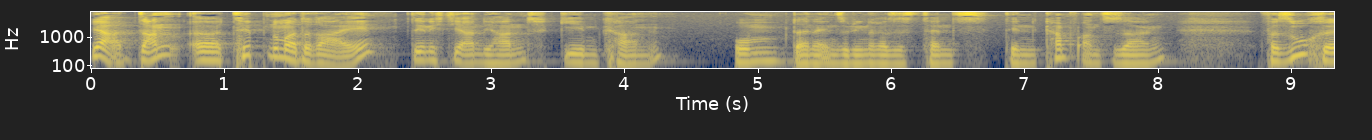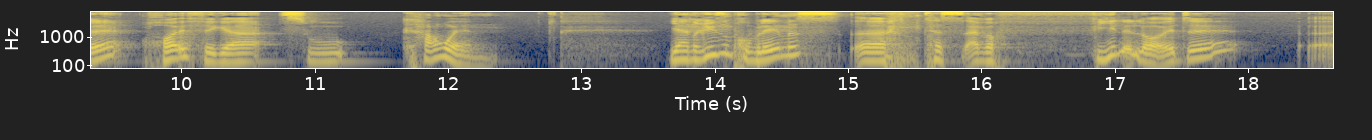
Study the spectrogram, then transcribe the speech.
Ja, dann äh, Tipp Nummer drei, den ich dir an die Hand geben kann, um deiner Insulinresistenz den Kampf anzusagen. Versuche häufiger zu kauen. Ja, ein Riesenproblem ist, äh, dass einfach viele Leute äh,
